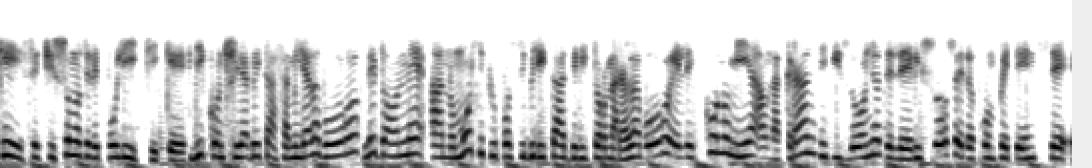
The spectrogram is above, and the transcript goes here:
che se ci sono delle politiche di conciliabilità famiglia-lavoro, le donne hanno molte più possibilità di ritornare al lavoro e l'economia ha un grande bisogno delle risorse e delle competenze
